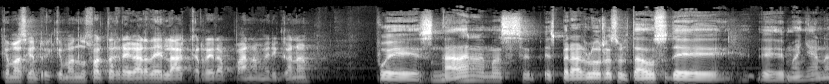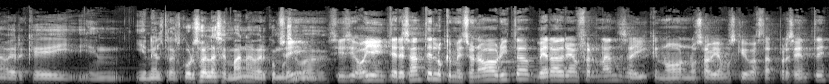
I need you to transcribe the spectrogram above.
¿Qué más, Henry? ¿Qué más nos falta agregar de la carrera panamericana? Pues nada, nada más esperar los resultados de, de mañana, a ver qué, y en, y en el transcurso de la semana, a ver cómo Sí, se va. sí, sí. Oye, interesante lo que mencionaba ahorita, ver a Adrián Fernández ahí, que no, no sabíamos que iba a estar presente,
